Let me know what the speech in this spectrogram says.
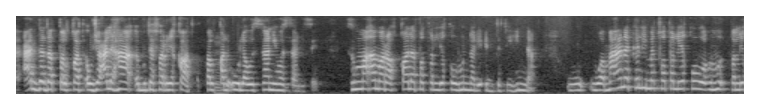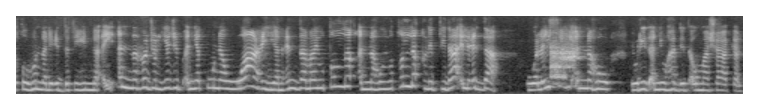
عدد الطلقات أو جعلها متفرقات الطلقة الأولى والثانية والثالثة. ثم أمر قال فطلقوهن لعدتهن. ومعنى كلمة فطلقوهن لعدتهن أي أن الرجل يجب أن يكون واعيا عندما يطلق أنه يطلق لابتداء العدة وليس لأنه يريد أن يهدد أو ما شاكل.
